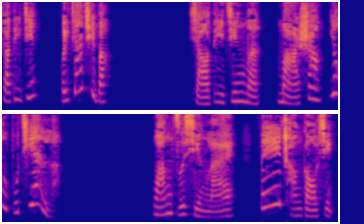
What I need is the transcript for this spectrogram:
小地精，回家去吧。小地精们马上又不见了。王子醒来，非常高兴。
